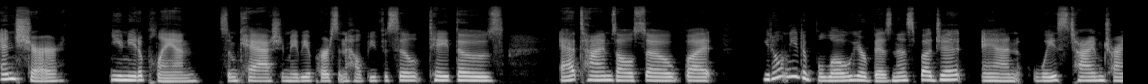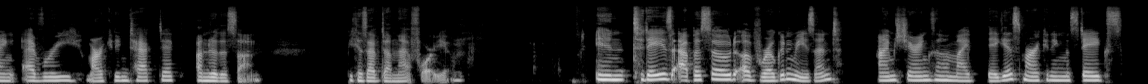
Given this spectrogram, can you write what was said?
And sure, you need a plan, some cash, and maybe a person to help you facilitate those at times also, but you don't need to blow your business budget and waste time trying every marketing tactic under the sun because I've done that for you. In today's episode of Rogue & Reasoned, I'm sharing some of my biggest marketing mistakes,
